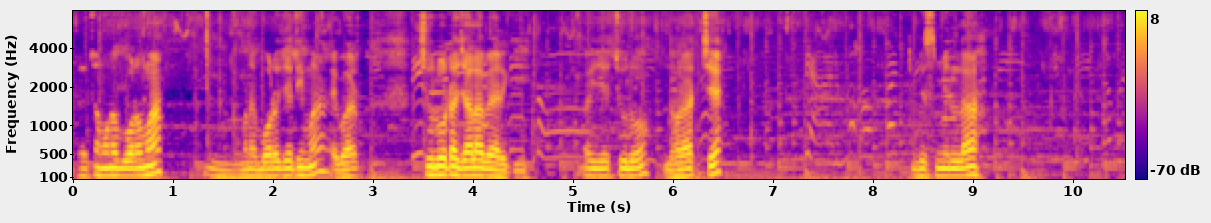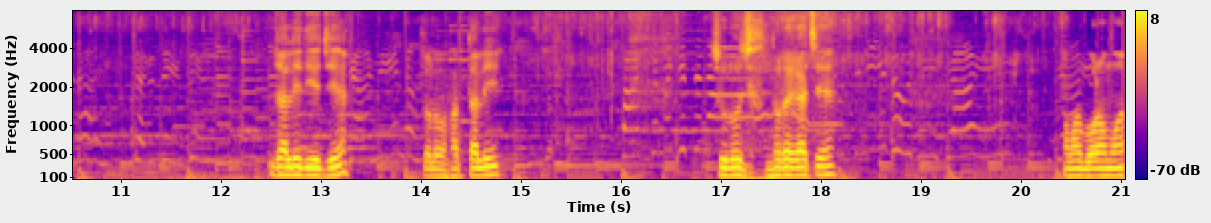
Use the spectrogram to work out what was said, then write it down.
এটা হচ্ছে আমার বড় মা মানে বড় জেঠিমা। এবার চুলোটা জ্বালাবে আর কি। ওই যে চুলো ধরাচ্ছে। বিসমিল্লাহ। জ্বালিয়ে দিয়েছে। চলো হাততালি। চুলো ধরে গেছে। আমার বড় মা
